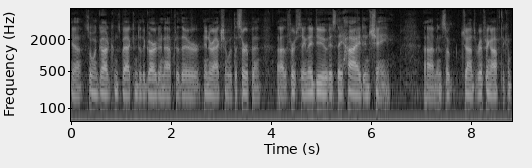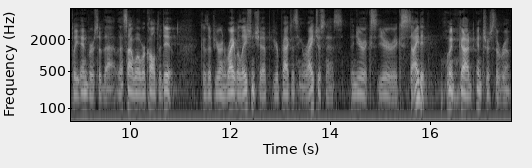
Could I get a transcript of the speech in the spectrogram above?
Yeah. So when God comes back into the garden after their interaction with the serpent, uh, the first thing they do is they hide in shame. Um, and so John's riffing off the complete inverse of that. That's not what we're called to do. Because if you're in right relationship, if you're practicing righteousness, then you're ex- you're excited when God enters the room.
